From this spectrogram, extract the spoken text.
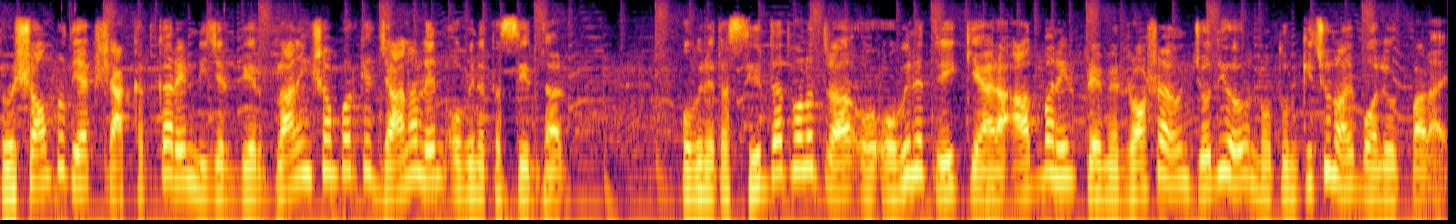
তবে সম্প্রতি এক সাক্ষাৎকারে নিজের বিয়ের প্ল্যানিং সম্পর্কে জানালেন অভিনেতা সিদ্ধার্থ। অভিনেতা সিদ্ধার্থ মালহোত্রা ও অভিনেত্রী কেয়ারা আদবানির প্রেমের রসায়ন যদিও নতুন কিছু নয় বলিউড পাড়ায়।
